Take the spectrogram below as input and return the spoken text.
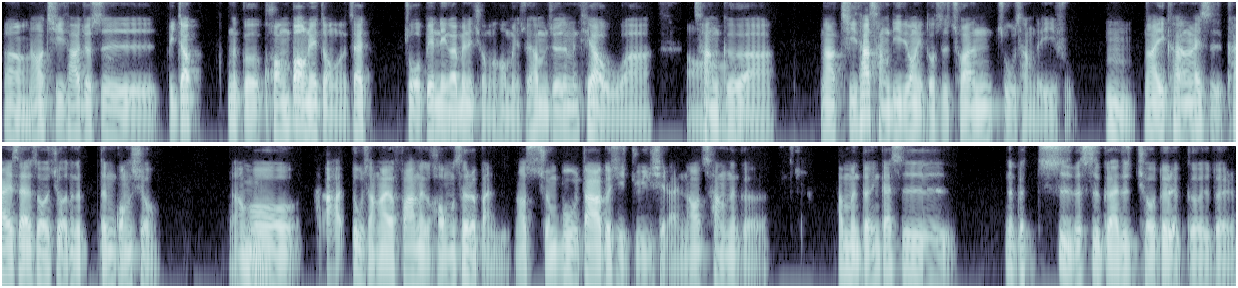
嗯，然后其他就是比较那个狂暴那种在左边另外一边的球门后面，所以他们就在那边跳舞啊、唱歌啊。哦那其他场地地方也都是穿主场的衣服，嗯，那一刚开始开赛的时候就有那个灯光秀，然后他路上还有发那个红色的板子，然后全部大家都一起举起来，然后唱那个他们的应该是那个市的市歌还是球队的歌就对了，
